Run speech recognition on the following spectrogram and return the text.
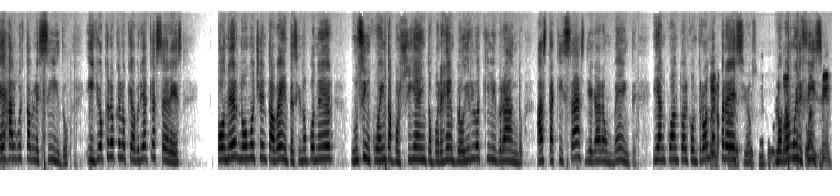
es algo establecido y yo creo que lo que habría que hacer es poner no un 80-20, sino poner un 50%, por ejemplo, irlo equilibrando hasta quizás llegar a un 20%. Y en cuanto al control de precios, lo veo muy difícil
